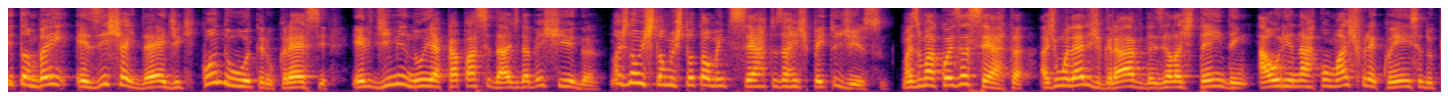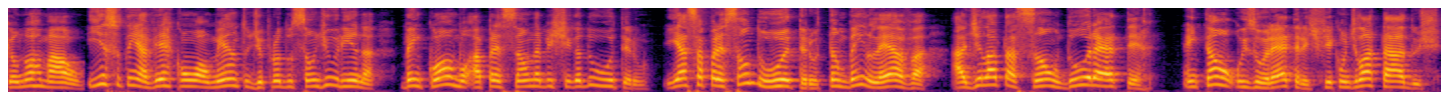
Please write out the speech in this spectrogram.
E também existe a ideia de que, quando o útero cresce, ele diminui a capacidade da bexiga. Nós não estamos totalmente certos a respeito disso. Mas uma coisa é certa, as mulheres grávidas elas tendem a urinar com mais frequência do que o normal. E isso tem a ver com o aumento de produção de urina, bem como a pressão na bexiga do útero. E essa pressão do útero também leva à dilatação do uréter, então, os uréteres ficam dilatados.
